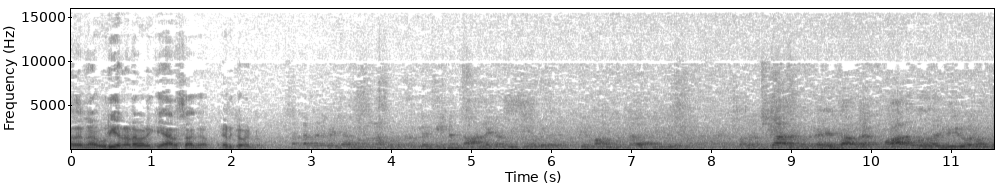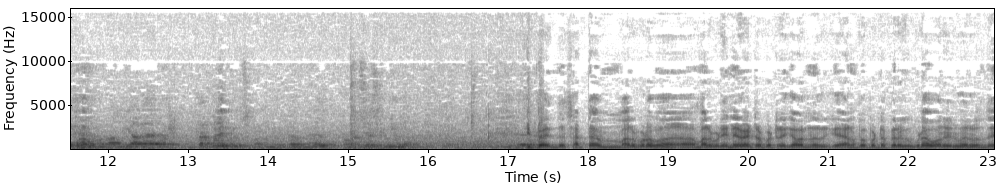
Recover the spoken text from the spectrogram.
அதனால் உரிய நடவடிக்கை அரசாங்கம் எடுக்க வேண்டும். சட்டப்பேரவையில மீண்டும் இந்த ஆன்லைன் தீர்மானம் தொடர்ச்சியா அதுக்கு வந்து கையெழுத்தாகல மாதம் ஒருவர் இந்த இருவர் வந்து ஆமா. அம்மியால தற்கொலை முயற்சி பண்ணுங்கிறத வந்து தொடர்ச்சியா செய்திகள் இப்ப இந்த சட்டம் மறுபடியும் மறுபடியும் நிறைவேற்றப்பட்டு கவர்னருக்கு அனுப்பப்பட்ட பிறகு கூட ஓரிருவர் வந்து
